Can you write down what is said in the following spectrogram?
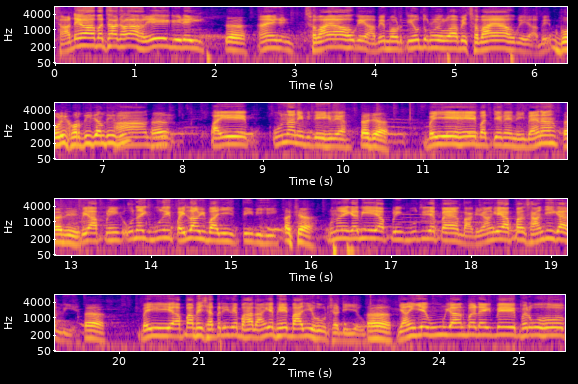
ਸਾਡੇ ਵਾਲਾ ਬੱਚਾ ਸਾਲਾ ਹਰੇ ਗੇੜੇ ਹੀ। ਅ, ਐ ਸਵਾਇਆ ਹੋ ਗਿਆ ਆਵੇ ਮੁੜ ਕੇ ਉਧਰੋਂ ਆਵੇ ਸਵਾਇਆ ਹੋ ਗਿਆ ਆਵੇ ਗੋਲੀ ਖੁਰਦੀ ਜਾਂਦੀ ਸੀ। ਹਾਂ। ਹਾਂ, ਭਾਈ ਉਹਨਾਂ ਨੇ ਵੀ ਦੇਖ ਲਿਆ। ਅੱਛਾ। ਬਈ ਇਹ ਬੱਚੇ ਨੇ ਨਹੀਂ ਬਹਿਣਾ। ਹਾਂਜੀ। ਵੀ ਆਪਣੀ ਉਹਨਾਂ ਦੀ ਕਬੂਤਰੀ ਪਹਿਲਾਂ ਵੀ ਬਾਜੀ ਜਿੱਤੀ ਵੀ ਸੀ। ਅੱਛਾ। ਉਹਨਾਂ ਨੇ ਕਿਹਾ ਵੀ ਇਹ ਆਪਣੀ ਕਬੂਤਰੀ ਦੇ ਪੈਰ ਲੱਗ ਜਾਣਗੇ ਆਪਾਂ ਸਾਂਝੀ ਕਰ ਲਈਏ। ਹਾਂ। ਬਈ ਆਪਾਂ ਫੇ ਛਤਰੀ ਤੇ ਬਹਾ ਦਾਂਗੇ ਫੇਰ ਬਾਜੀ ਹੋਰ ਛੱਡੀ ਜਾਊ। ਹਾਂ। ਯਾਨੀ ਜੇ ਉਹ ਜਾਨਵਰ ਡਿੱਗ ਪਏ ਫਿਰ ਉਹ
